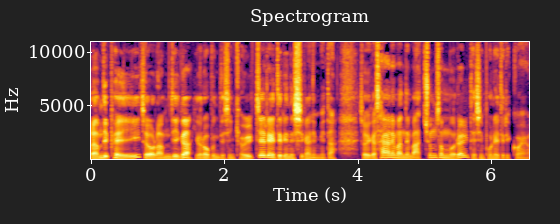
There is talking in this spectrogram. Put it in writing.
람디페이, 저 람디가 여러분 대신 결제를 해드리는 시간입니다. 저희가 사연에 맞는 맞춤 선물을 대신 보내드릴 거예요.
